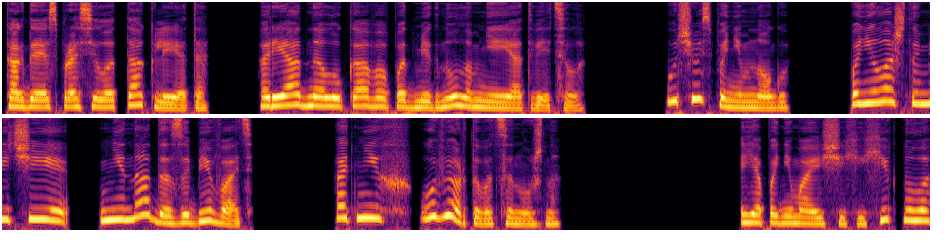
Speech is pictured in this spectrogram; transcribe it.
Когда я спросила, так ли это, Ариадна лукаво подмигнула мне и ответила. «Учусь понемногу. Поняла, что мечи не надо забивать. От них увертываться нужно. Я понимающе хихикнула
